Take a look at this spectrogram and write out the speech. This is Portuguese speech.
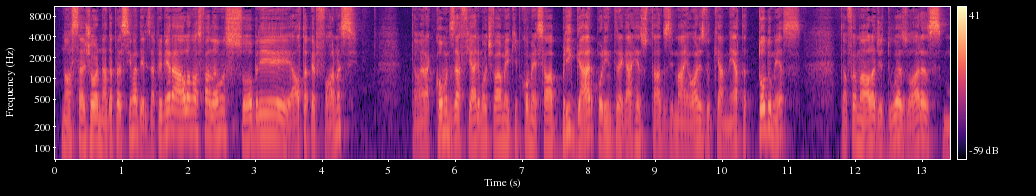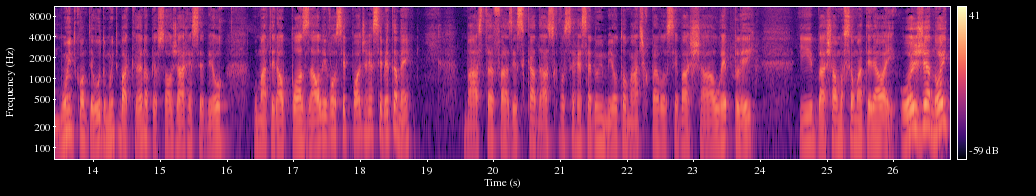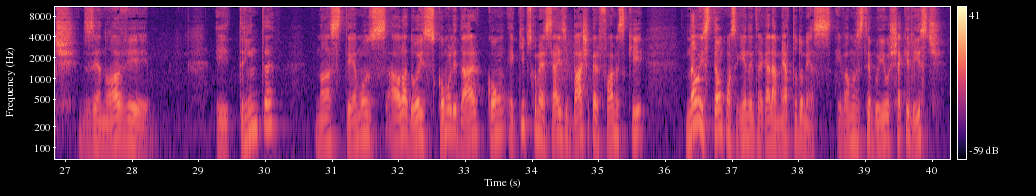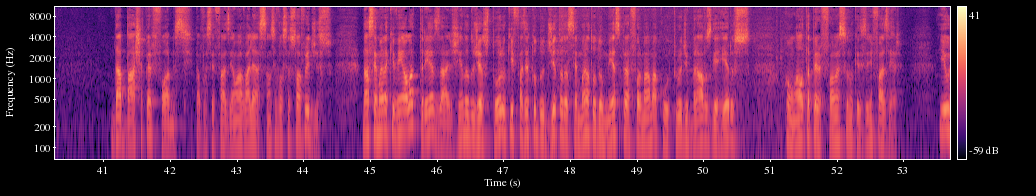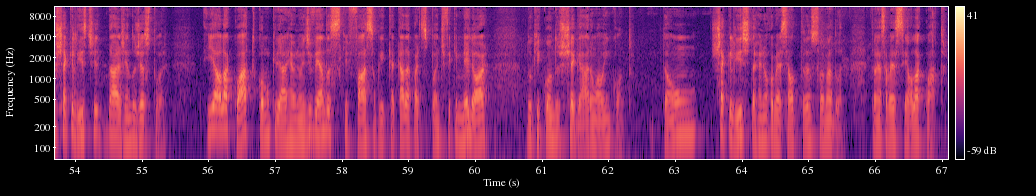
nossa jornada para cima deles. A primeira aula nós falamos sobre alta performance, então era como desafiar e motivar uma equipe comercial a brigar por entregar resultados maiores do que a meta todo mês. Então foi uma aula de duas horas, muito conteúdo, muito bacana. O pessoal já recebeu o material pós-aula e você pode receber também. Basta fazer esse cadastro que você recebe um e-mail automático para você baixar o replay e baixar o seu material aí. Hoje à noite, 19h30, nós temos a aula 2, como lidar com equipes comerciais de baixa performance que não estão conseguindo entregar a meta do mês. E vamos distribuir o checklist da baixa performance, para você fazer uma avaliação se você sofre disso. Na semana que vem, aula 3, a agenda do gestor, o que fazer todo dia, toda semana, todo mês para formar uma cultura de bravos guerreiros com alta performance no que decidem fazer. E o checklist da agenda do gestor. E a aula 4, como criar reuniões de vendas que façam que cada participante fique melhor do que quando chegaram ao encontro. Então, checklist da reunião comercial transformadora. Então, essa vai ser a aula 4.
